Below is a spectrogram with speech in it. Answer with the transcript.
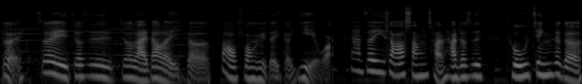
对，所以就是就来到了一个暴风雨的一个夜晚。那这一艘商船，它就是途经这个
